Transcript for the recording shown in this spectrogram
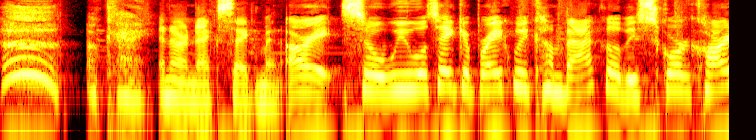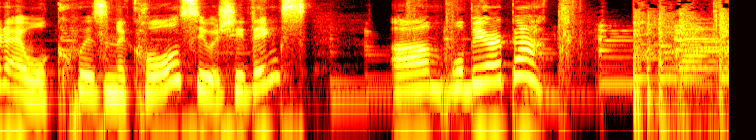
Okay. in our next segment. All right, so we will take a break. We come back. It'll be scorecard. I will quiz Nicole, see what she thinks. Um, we'll be right back.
